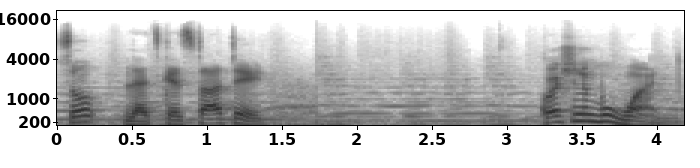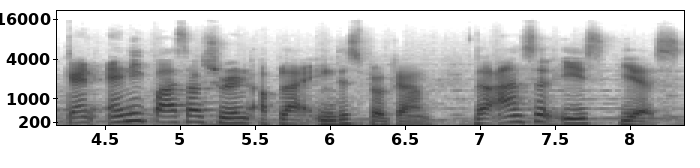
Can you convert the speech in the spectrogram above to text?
So let's get started. Question number 1. Can any pass out student apply in this program? The answer is yes.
